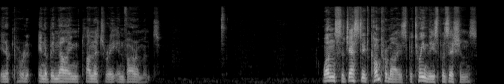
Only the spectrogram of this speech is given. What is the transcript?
in a, in a benign planetary environment. One suggested compromise between these positions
